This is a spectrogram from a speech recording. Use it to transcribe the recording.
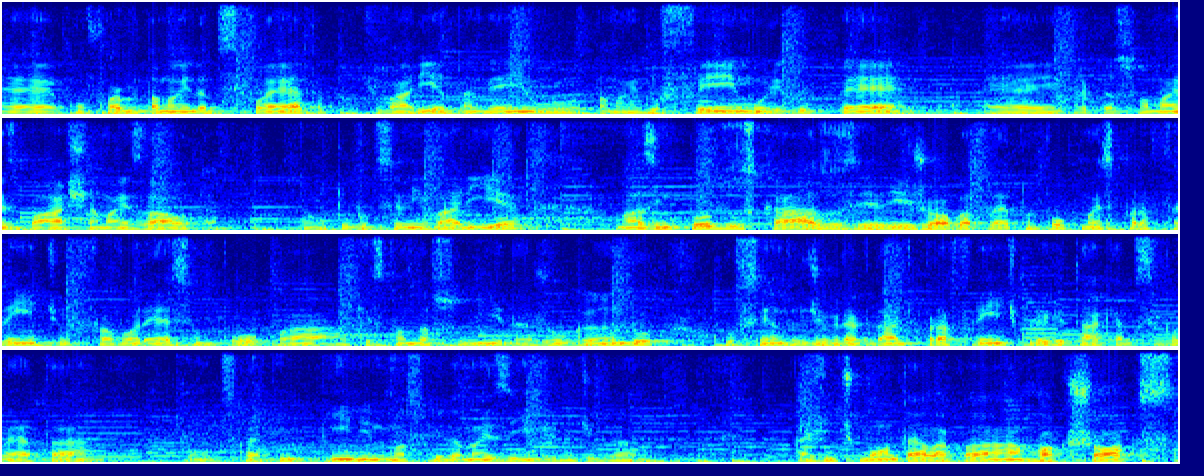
é, conforme o tamanho da bicicleta, porque varia também o tamanho do fêmur e do pé é, entre a pessoa mais baixa e a mais alta. Então o tubo de selim varia, mas em todos os casos ele joga o atleta um pouco mais para frente, o que favorece um pouco a, questão da subida, jogando o centro de gravidade para frente para evitar que a bicicleta que a bicicleta empine numa subida mais íngreme, digamos. A gente monta ela com a RockShox,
